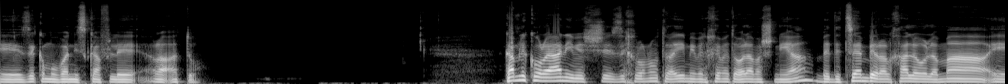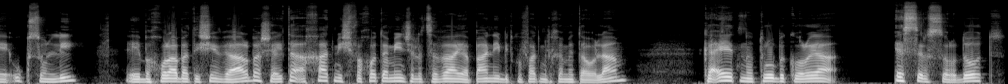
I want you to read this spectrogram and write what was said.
אה, זה כמובן נזקף לרעתו. גם לקוריאנים יש אה, זיכרונות רעים ממלחמת העולם השנייה. בדצמבר הלכה לעולמה אה, אוקסון לי, אה, בחורה בת 94, שהייתה אחת משפחות המין של הצבא היפני בתקופת מלחמת העולם. כעת נותרו בקוריאה עשר שורדות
